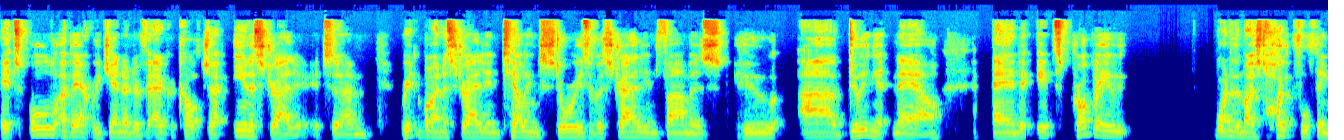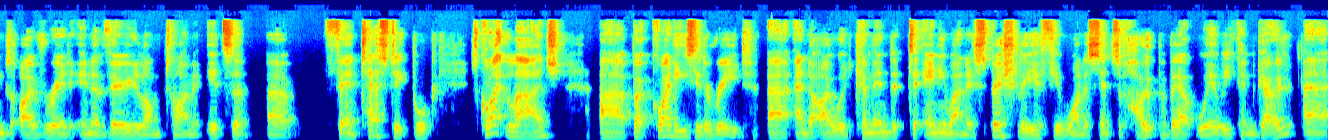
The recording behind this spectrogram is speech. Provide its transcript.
it's all about regenerative agriculture in Australia. It's um, written by an Australian, telling stories of Australian farmers who are doing it now, and it's probably one of the most hopeful things I've read in a very long time. It's a, a fantastic book. It's quite large, uh, but quite easy to read. Uh, and I would commend it to anyone, especially if you want a sense of hope about where we can go uh,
